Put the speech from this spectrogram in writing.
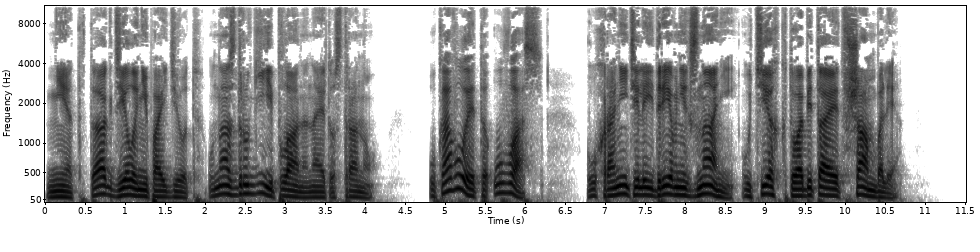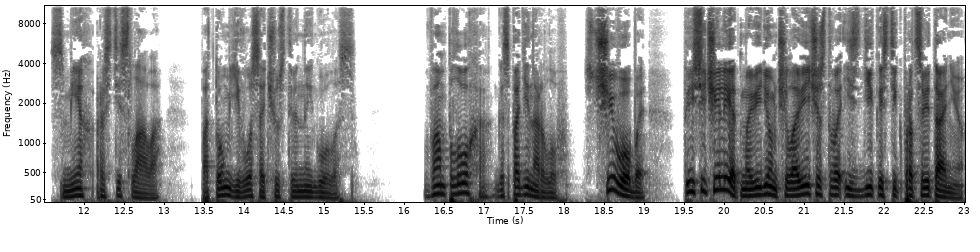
Нет, так дело не пойдет. У нас другие планы на эту страну. У кого это у вас? У хранителей древних знаний, у тех, кто обитает в Шамбале. Смех Ростислава, потом его сочувственный голос. «Вам плохо, господин Орлов?» «С чего бы? Тысячи лет мы ведем человечество из дикости к процветанию.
